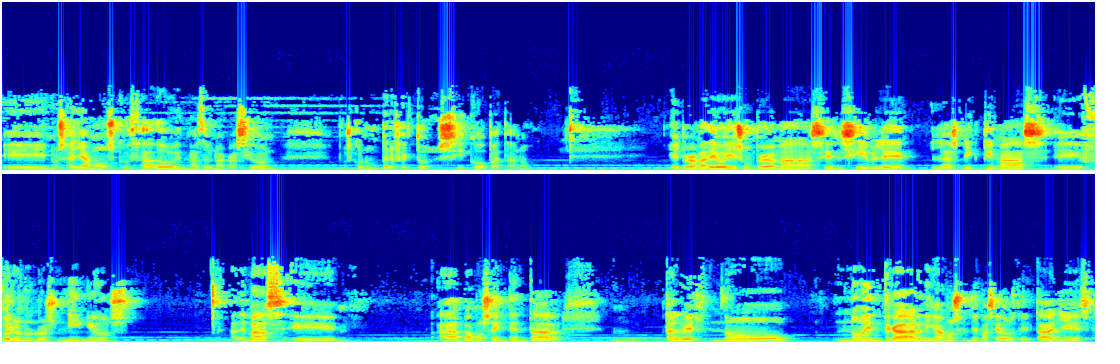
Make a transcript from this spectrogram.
eh, nos hayamos cruzado en más de una ocasión pues con un perfecto psicópata, ¿no? El programa de hoy es un programa sensible, las víctimas eh, fueron unos niños, además eh, vamos a intentar mm, tal vez no, no entrar, digamos, en demasiados detalles,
